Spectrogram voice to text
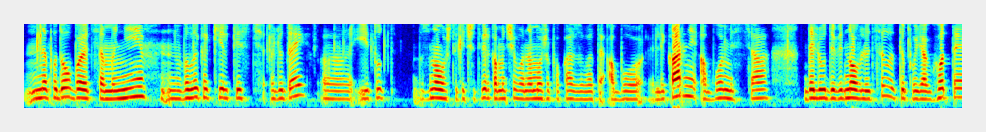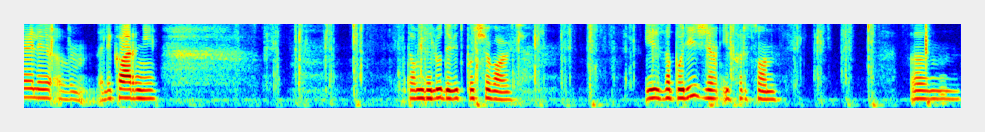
Не подобається мені велика кількість людей, е, і тут знову ж таки четвірка мечів вона може показувати або лікарні, або місця, де люди відновлюють сили, типу як готелі, ем, лікарні, там, де люди відпочивають. І Запоріжжя, і Херсон. Ем,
